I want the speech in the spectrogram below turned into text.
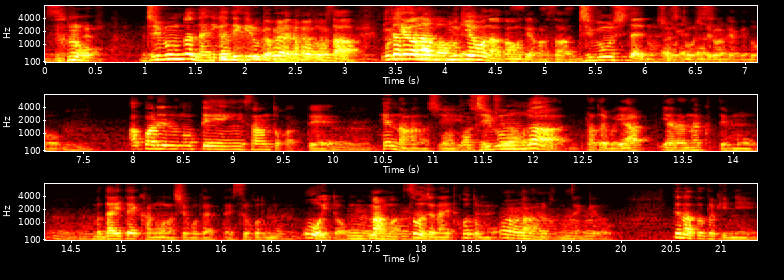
その自分が何ができるかみたいなことをさひ 向たすき合わなあかんわけら。向き合わなあかんわけやからさ自分次第の仕事をしてるわけやけどアパレルの店員さんとかって変な話自分が例えばややらなくても、まあ、大体可能な仕事やったりすることも多いと思う、うんまあまあそうじゃないこともいっぱいあるかもしれんけど、うんってなった時に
